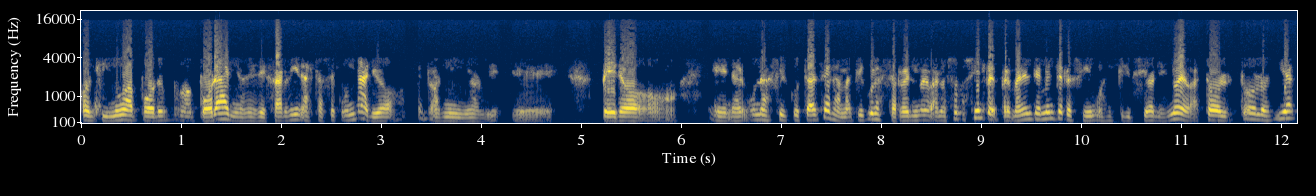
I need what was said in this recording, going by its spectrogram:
continúa por, por, años, desde jardín hasta secundario, los niños. Eh, pero en algunas circunstancias la matrícula se renueva. Nosotros siempre permanentemente recibimos inscripciones nuevas, todo, todos los días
